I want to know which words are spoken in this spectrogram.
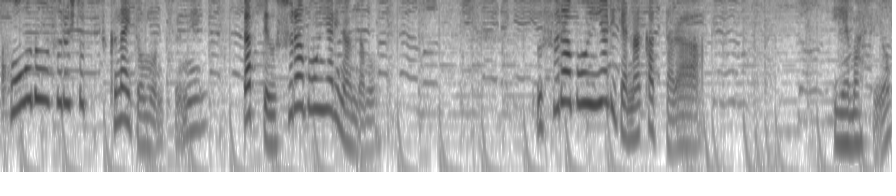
行動する人って少ないと思うんですよねだってうすらぼんやりなんだもん。うすらぼんやりじゃなかったら言えますよ。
